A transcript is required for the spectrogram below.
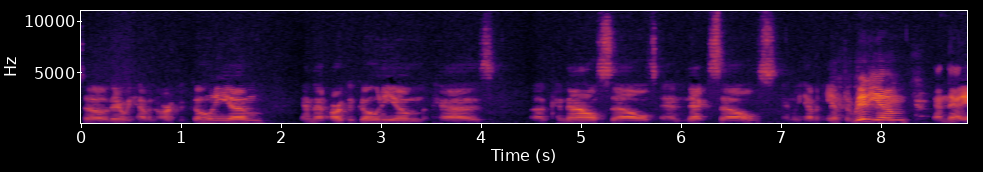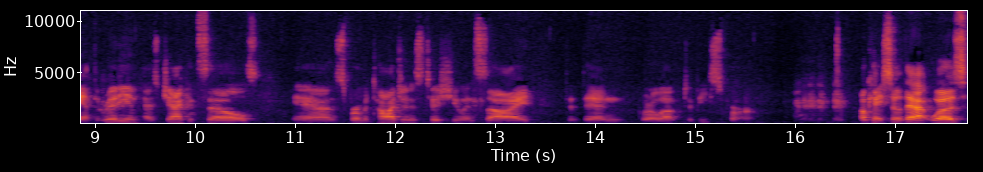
So there we have an archegonium, and that archegonium has uh, canal cells and neck cells, and we have an antheridium, and that antheridium has jacket cells and spermatogenous tissue inside that then grow up to be sperm. Okay, so that was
